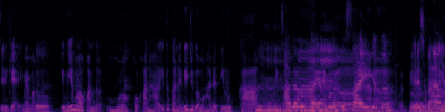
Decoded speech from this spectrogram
Jadi kayak kayak memang gitu ibunya melakukan ter- melakukan hal itu karena dia juga menghadapi luka Mm-mm. yang sama ada luka yang gitu. belum usai Ah, gitu betul. Jadi sebenarnya.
